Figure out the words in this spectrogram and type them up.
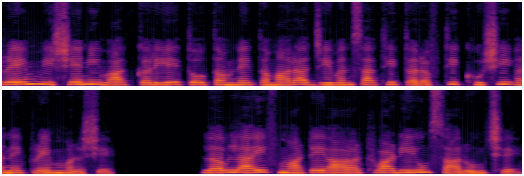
પ્રેમ વિશેની વાત કરીએ તો તમને તમારા જીવનસાથી તરફથી ખુશી અને પ્રેમ મળશે. લવ લાઈફ માટે આ અઠવાડિયું સારું છે.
